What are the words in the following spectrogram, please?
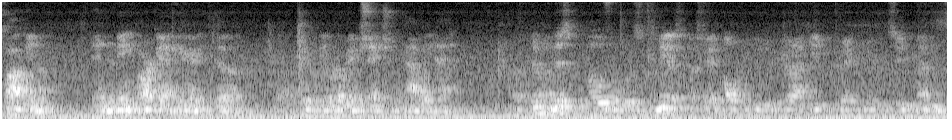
clock in the, in the mini park out here at, uh, uh, Road intersection with Highway nine. Uh, Gentlemen, this proposal was commenced by Chad Halton, who's your IT director here at the city of.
